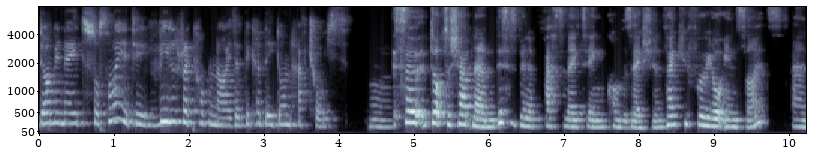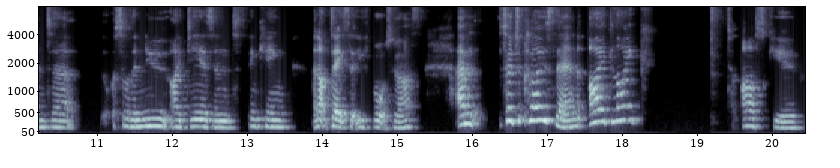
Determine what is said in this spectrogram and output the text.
dominate society will recognize it because they don't have choice. Hmm. So, Dr. Shabnam, this has been a fascinating conversation. Thank you for your insights and uh, some of the new ideas and thinking and updates that you've brought to us. Um, so, to close, then, I'd like to ask you,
